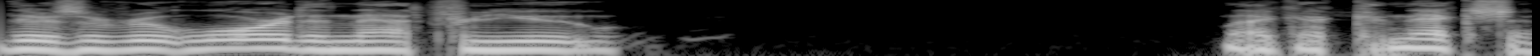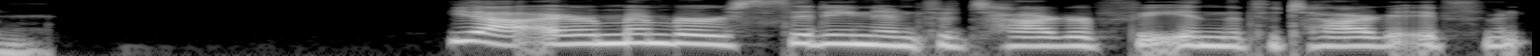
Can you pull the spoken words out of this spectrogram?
there's a reward in that for you like a connection Yeah, I remember sitting in photography in the photography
